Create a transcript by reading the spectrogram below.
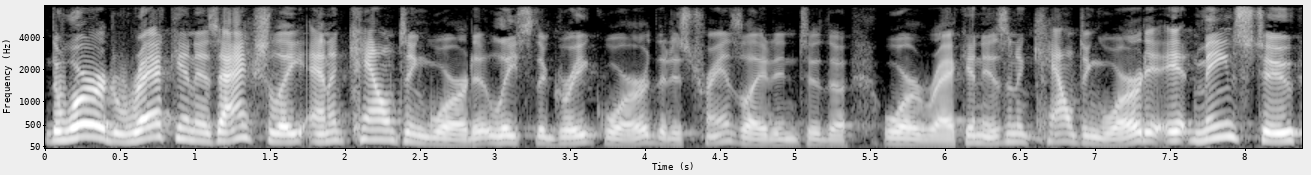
The word reckon is actually an accounting word, at least the Greek word that is translated into the word reckon is an accounting word. It means to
